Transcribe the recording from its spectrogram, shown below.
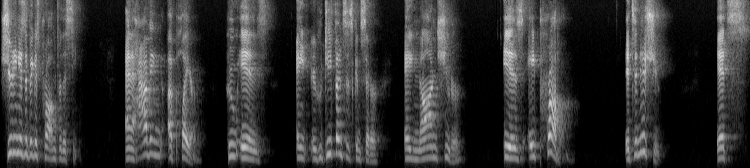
Shooting is the biggest problem for this team. And having a player who is a who defenses consider a non-shooter is a problem. It's an issue. It's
